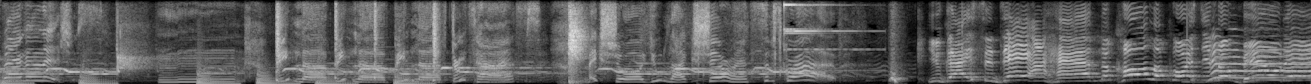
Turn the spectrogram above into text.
Smackalicious. Mmm. Beat love, beat love, beat love three times. Make sure you like, share, and subscribe. You guys, today I have Nicole, of course, in the building.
